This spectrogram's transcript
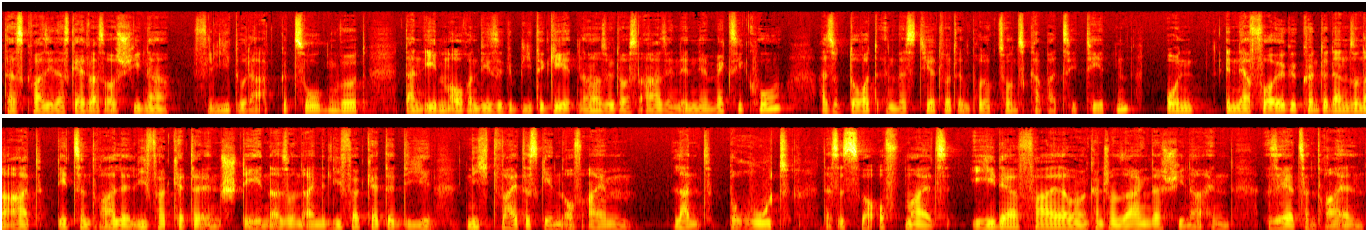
dass quasi das Geld, was aus China flieht oder abgezogen wird, dann eben auch in diese Gebiete geht. Ne? Südostasien, Indien, Mexiko. Also dort investiert wird in Produktionskapazitäten. Und in der Folge könnte dann so eine Art dezentrale Lieferkette entstehen, also eine Lieferkette, die nicht weitestgehend auf einem Land beruht. Das ist zwar oftmals eh der Fall, aber man kann schon sagen, dass China einen sehr zentralen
